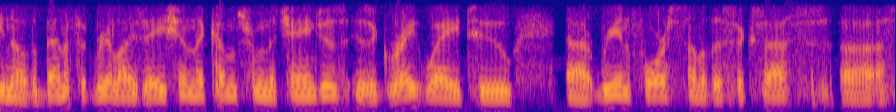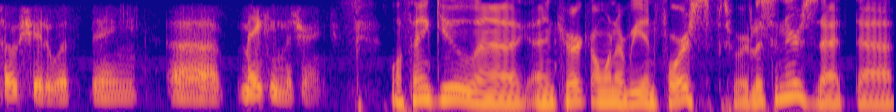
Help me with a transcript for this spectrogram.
you know, the benefit realization that comes from the changes is a great way to uh, reinforce some of the success uh, associated with being uh, making the change. Well, thank you, uh, and Kirk. I want to reinforce for listeners that uh,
